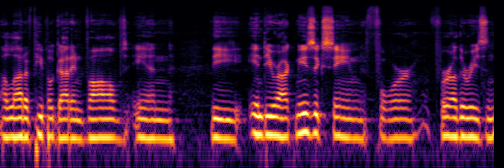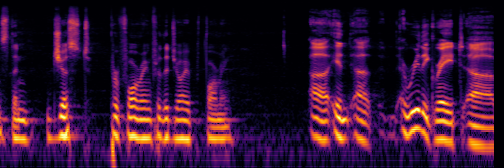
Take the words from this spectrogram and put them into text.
a lot of people got involved in the indie rock music scene for for other reasons than just performing for the joy of performing. Uh, in, uh, a really great uh,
